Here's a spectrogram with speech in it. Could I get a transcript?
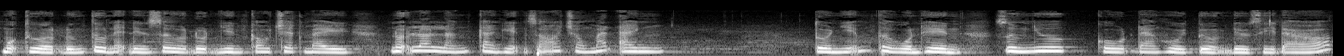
Mộ thừa đứng từ nãy đến giờ đột nhiên cau chặt mày, nỗi lo lắng càng hiện rõ trong mắt anh. Tô nhiễm thở hồn hển, dường như cô đang hồi tưởng điều gì đó.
